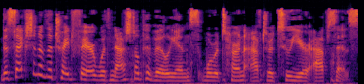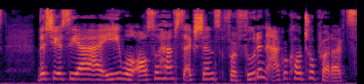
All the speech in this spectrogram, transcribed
The section of the trade fair with national pavilions will return after a two-year absence. This year's CIIE will also have sections for food and agricultural products,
